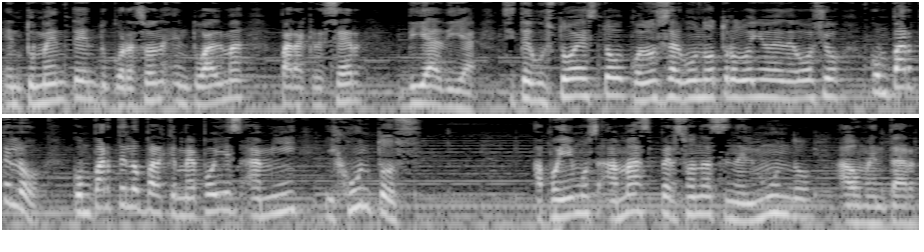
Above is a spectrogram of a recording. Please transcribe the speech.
en tu mente, en tu corazón, en tu alma para crecer día a día. Si te gustó esto, conoces algún otro dueño de negocio, compártelo, compártelo para que me apoyes a mí y juntos apoyemos a más personas en el mundo a aumentar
